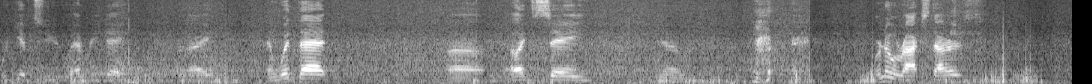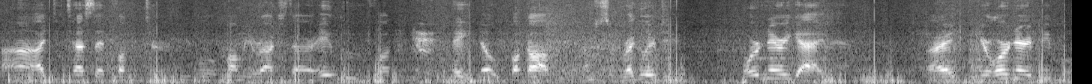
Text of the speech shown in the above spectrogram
we give to you every day. All right, and with that, um, I like to say, you know. We're no rock stars. Uh, I detest that fucking term. People call me a rock star. Hey, Lou, fucking. Hey, no, fuck off, man. I'm just a regular dude. Ordinary guy, man. Alright? You're ordinary people,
